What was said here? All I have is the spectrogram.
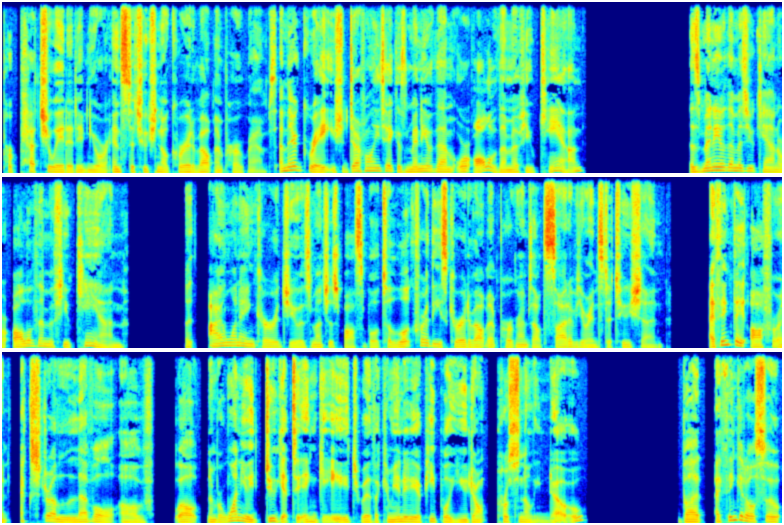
perpetuated in your institutional career development programs. And they're great. You should definitely take as many of them or all of them if you can as many of them as you can, or all of them if you can. But I want to encourage you as much as possible to look for these career development programs outside of your institution. I think they offer an extra level of, well, number one, you do get to engage with a community of people you don't personally know. But I think it also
